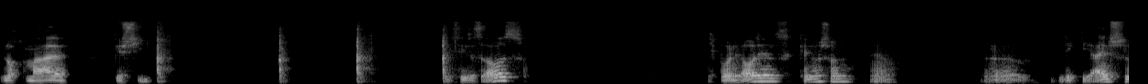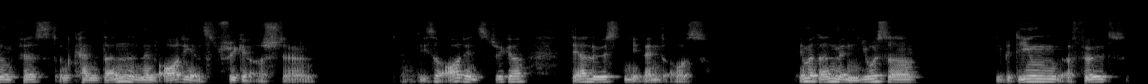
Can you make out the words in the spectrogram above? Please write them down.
nochmal geschieht. Wie sieht es aus? Ich baue eine Audience, kennen wir schon. Ja. Ähm, leg die Einstellung fest und kann dann einen Audience Trigger erstellen. Dieser Audience Trigger, der löst ein Event aus. Immer dann, wenn ein User die Bedingungen erfüllt,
